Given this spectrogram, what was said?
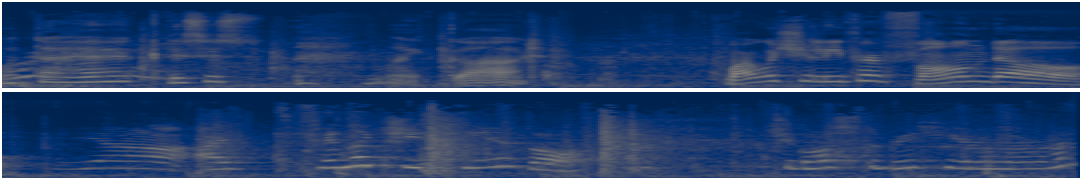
What the heck? This is oh my god. Why would she leave her phone though? Yeah, I feel like she's here though. She got to be here, right?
